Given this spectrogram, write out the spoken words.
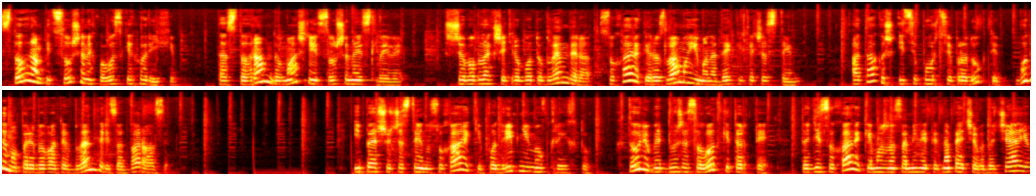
100 г підсушених волоських горіхів та 100 г домашньої сушеної сливи. Щоб облегшити роботу блендера, сухарики розламуємо на декілька частин. А також і цю порцію продуктів будемо перебивати в блендері за два рази. І першу частину сухариків подрібнюємо в крихту. Хто любить дуже солодкі торти, тоді сухарики можна замінити на печиво до чаю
